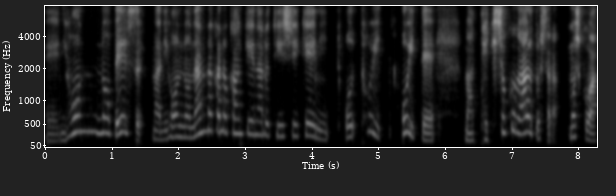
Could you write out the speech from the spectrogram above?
ー、日本のベース、まあ、日本の何らかの関係のある TCK において、まあ、適職があるとしたら、もしくは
